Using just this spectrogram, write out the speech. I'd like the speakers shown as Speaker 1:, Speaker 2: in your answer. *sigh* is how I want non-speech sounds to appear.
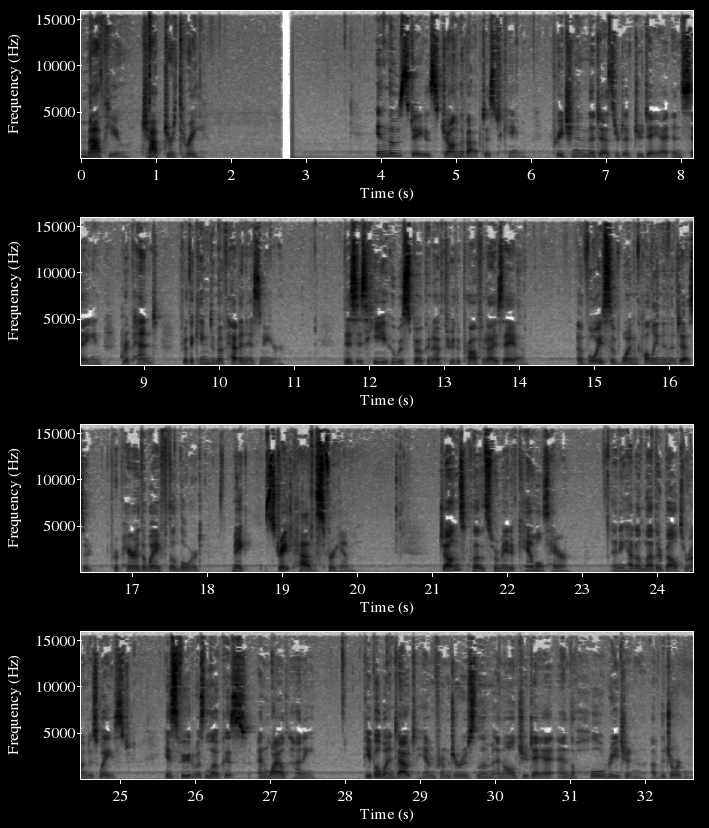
Speaker 1: Matthew chapter 3 In those days, John the Baptist came, preaching in the desert of Judea and saying, Repent, for the kingdom of heaven is near. This is he who was spoken of through the prophet Isaiah, a voice of one calling in the desert, Prepare the way for the Lord, make straight paths for him. John's clothes were made of camel's hair, and he had a leather belt around his waist. His food was locusts and wild honey. People went out to him from Jerusalem and all Judea and the whole region of the Jordan.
